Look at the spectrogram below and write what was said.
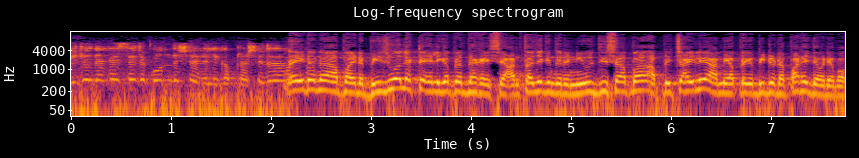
ভিডিও দেখাইছে যে কোন দেশের হেলিকপ্টার সেটা না এটা না আপা এটা ভিজুয়াল একটা হেলিকপ্টার দেখাইছে। আন্তাজে কিন্তু এটা নিউজ দিছে আপা। আপনি চাইলে আমি আপনাকে ভিডিওটা পাঠিয়ে দেবো আপা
